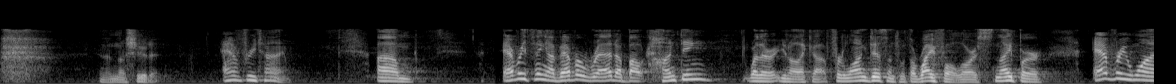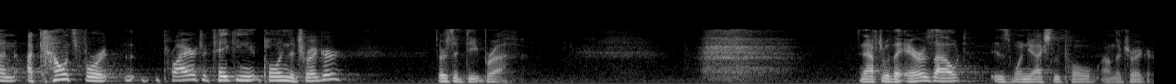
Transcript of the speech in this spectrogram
And then they'll shoot it. Every time. Um, everything I've ever read about hunting, whether, you know, like a, for long distance with a rifle or a sniper, everyone accounts for prior to taking, pulling the trigger there's a deep breath. And after the air is out, is when you actually pull on the trigger.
